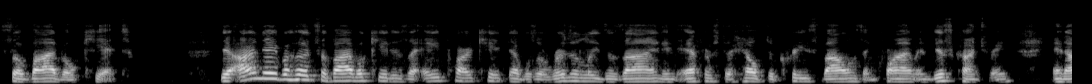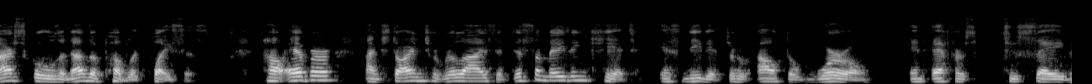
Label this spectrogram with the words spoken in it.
Survival Kit. The Our Neighborhood Survival Kit is an eight part kit that was originally designed in efforts to help decrease violence and crime in this country, in our schools, and other public places. However, I'm starting to realize that this amazing kit is needed throughout the world in efforts to save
